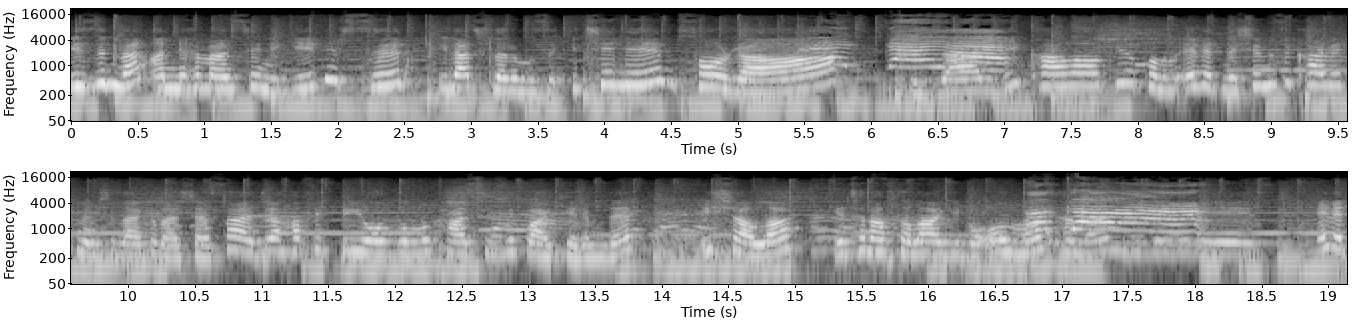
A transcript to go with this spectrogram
İzin ver anne hemen seni giydirsin. İlaçlarımızı içelim. Sonra güzel bir kahvaltı yapalım. Evet neşemizi kaybetmemişiz arkadaşlar. Sadece hafif bir yorgunluk, halsizlik var Kerim'de. İnşallah geçen haftalar gibi olmaz. Hemen düzeliriz. Evet.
